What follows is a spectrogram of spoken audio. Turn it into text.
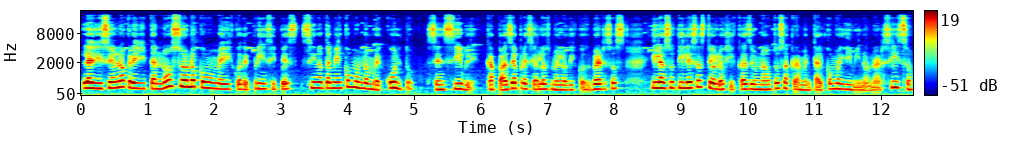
La edición lo acredita no solo como médico de príncipes, sino también como un hombre culto, sensible, capaz de apreciar los melódicos versos y las sutilezas teológicas de un auto sacramental como el divino Narciso.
